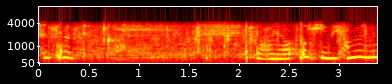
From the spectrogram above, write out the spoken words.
Sácate acá. No, no, oye, mi amigo.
